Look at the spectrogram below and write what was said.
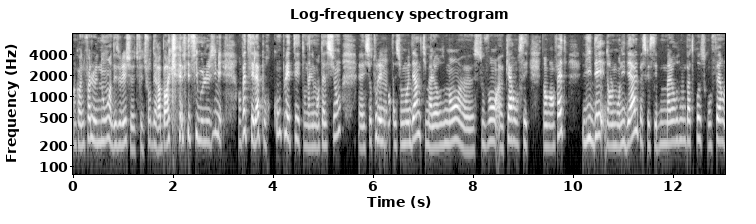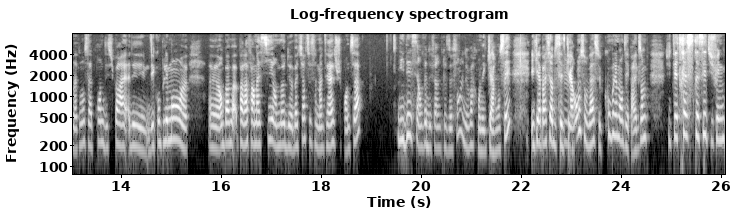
encore une fois, le nom, hein, désolé, je te fais toujours des rapports avec l'étymologie, mais en fait, c'est là pour compléter ton alimentation, euh, et surtout mm. l'alimentation moderne qui malheureusement euh, souvent euh, carencée. Donc en fait, l'idée dans le monde idéal, parce que c'est malheureusement pas trop ce qu'on fait, on a tendance à prendre des super, des, des compléments euh, en parapharmacie en mode, bah tiens, ça, ça m'intéresse, je vais prendre ça. L'idée, c'est en fait de faire une prise de sang et de voir qu'on est carencé et qu'à partir de cette mm. carence, on va se complémenter. Par exemple, tu t'es très stressé, tu fais une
